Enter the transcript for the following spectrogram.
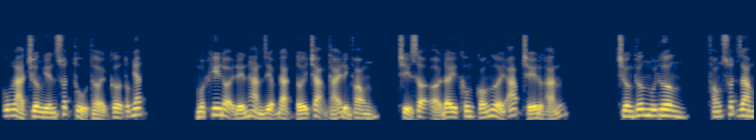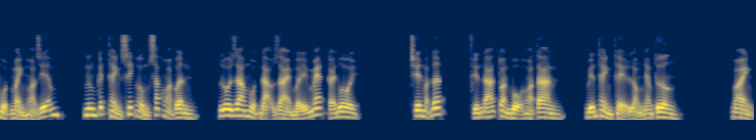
cũng là trương yến xuất thủ thời cơ tốt nhất. Một khi đợi đến hàn diệp đạt tới trạng thái đ ỉ n h phong, chỉ sợ ở đây không có người áp chế được hắn. Trường thương mũi thương, phóng xuất ra một mảnh hỏa diễm, ngưng kết thành xích hồng sắc hỏa vân, lôi ra một đạo dài mấy mét cái đôi trên mặt đất, phiến đá toàn bộ hòa tan, biến thành thể lỏng nham tương. Và ảnh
